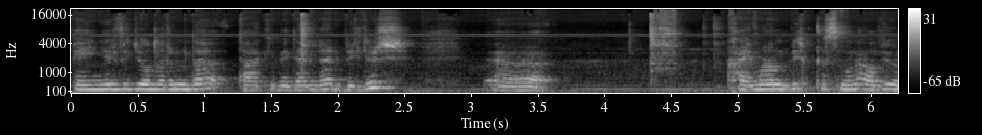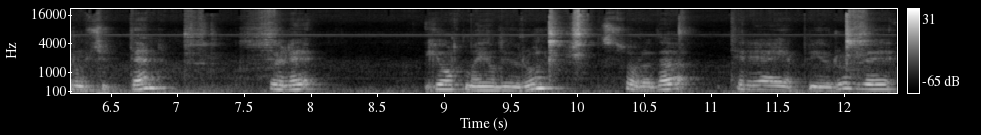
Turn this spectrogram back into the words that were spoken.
Peynir videolarımda takip edenler bilir. Ee, kaymağın bir kısmını alıyorum sütten. Böyle yoğurt mayalıyorum. Sonra da tereyağı yapıyorum ve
